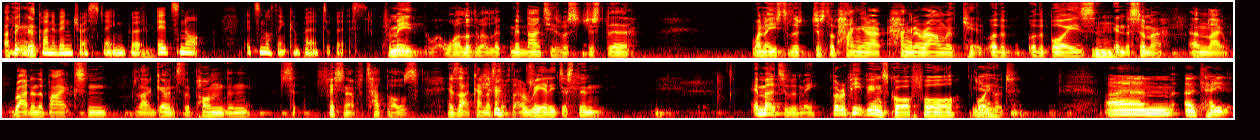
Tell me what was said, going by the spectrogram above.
I think it's kind of interesting, but it's not. It's nothing compared to this. for me, what I loved about mid nineties was just the when I used to lo- just love hanging out, hanging around with kid, other other boys Mm. in the summer and like riding the bikes and like going to the pond and fishing out for tadpoles. Is that kind of stuff that I really just didn't emoted with me. But repeat viewing score for Boyhood. Um, okay,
